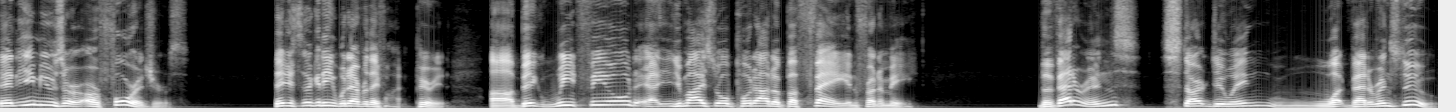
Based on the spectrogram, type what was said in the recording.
And emus are, are foragers. They just, they're going to eat whatever they find, period. A uh, big wheat field, uh, you might as well put out a buffet in front of me. The veterans start doing what veterans do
